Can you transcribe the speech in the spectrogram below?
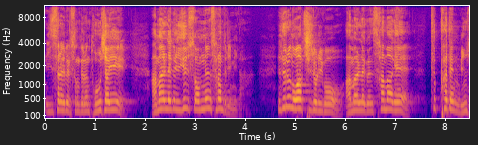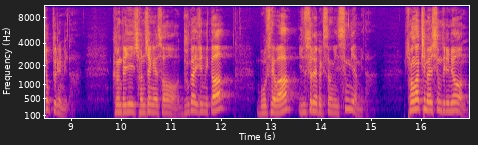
이스라엘 백성들은 도저히 아말렉을 이길 수 없는 사람들입니다. 이들은 오합지졸이고 아말렉은 사막에 특화된 민족들입니다. 그런데 이 전쟁에서 누가 이깁니까? 모세와 이스라엘 백성이 승리합니다. 정확히 말씀드리면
